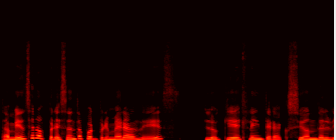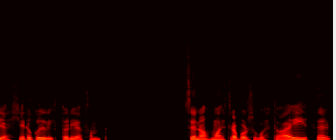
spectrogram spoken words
También se nos presenta por primera vez lo que es la interacción del viajero con la historia de Fontaine. Se nos muestra, por supuesto, a Ether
